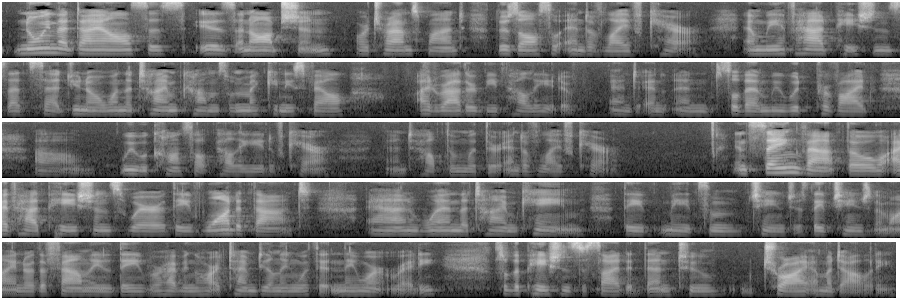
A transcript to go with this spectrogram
knowing that dialysis is an option or transplant, there's also end of life care. And we have had patients that said, you know, when the time comes when my kidneys fail, I'd rather be palliative. And, and, and so then we would provide, uh, we would consult palliative care and help them with their end of life care. In saying that, though, I've had patients where they've wanted that, and when the time came, they've made some changes. They've changed their mind, or the family, they were having a hard time dealing with it and they weren't ready. So the patients decided then to try a modality.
